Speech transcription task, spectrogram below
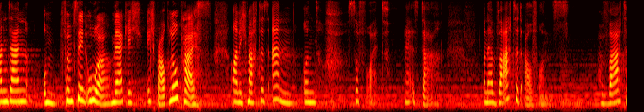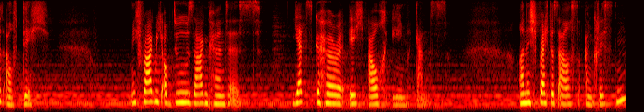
Und dann um 15 Uhr merke ich, ich brauche Lobpreis. Und ich mache das an und sofort, er ist da. Und er wartet auf uns. Er wartet auf dich. Ich frage mich, ob du sagen könntest, jetzt gehöre ich auch ihm ganz. Und ich spreche das aus an Christen.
